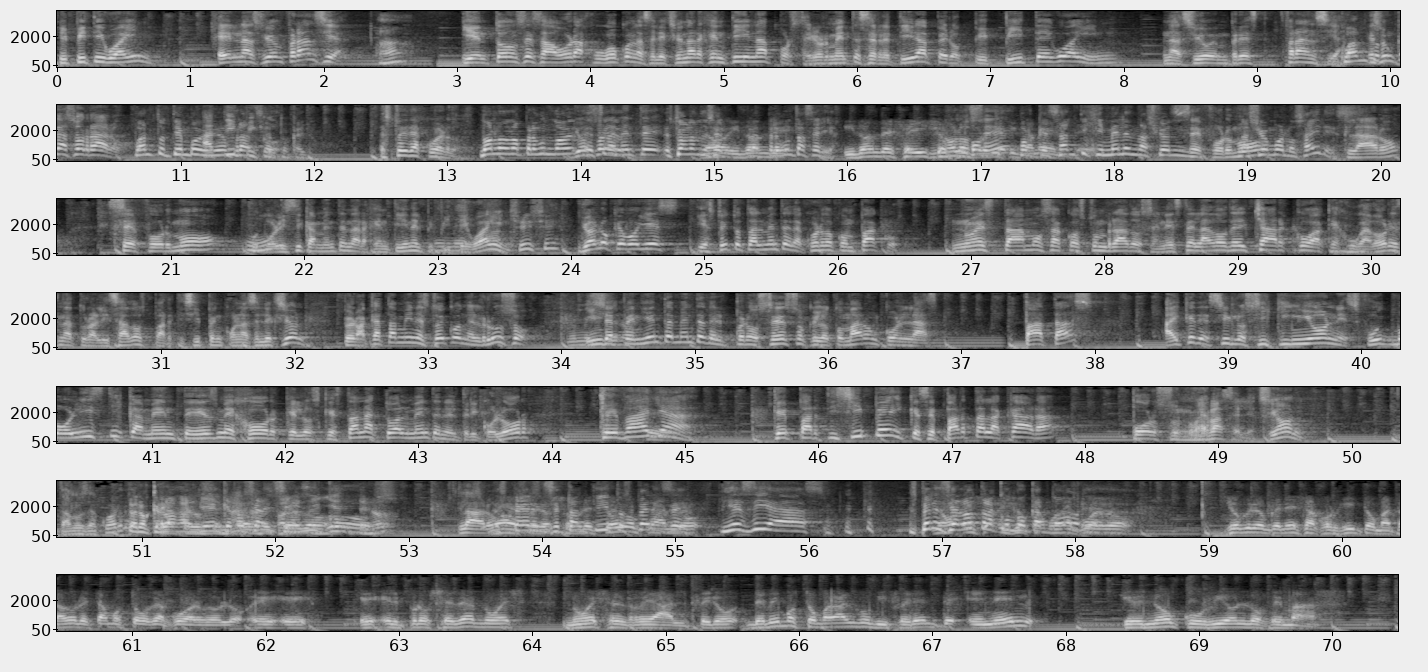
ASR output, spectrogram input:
Pipiti Higuaín. Él nació en Francia. Ah, Y entonces ahora jugó con la selección argentina, posteriormente se retira, pero Pipite Higuaín nació en Brest, Francia. ¿Cuánto- Es un caso raro. ¿Cuánto tiempo vivió en atípico. Francia, Tocayo? Estoy de acuerdo. No, no, no, pregunto. Yo es solamente- Estoy hablando No, serio. ¿y una dónde- pregunta seria. ¿Y dónde se hizo No lo sé? Porque Santi Jiménez nació en, Se formó. nació en Buenos Aires. Claro, se formó futbolísticamente en Argentina el Pipita Higuaín. Sí, sí. Yo a lo que voy es, y estoy totalmente de acuerdo con Paco, no estamos acostumbrados en este lado del charco a que jugadores naturalizados participen con la selección. Pero acá también estoy con el ruso. Independientemente del proceso que lo tomaron con las patas, hay que decirlo, si Quiñones futbolísticamente es mejor que los que están actualmente en el tricolor, que vaya, que participe y que se parta la cara por su nueva selección. ¿Estamos de acuerdo? Pero que lo hagan bien, que no sean sobre todo- cínicos. ¿no? Claro. No, espérense tantito, espérense. cuando- 10 días. Espérense No, a la otra convocatoria. Yo creo que en esa, Jorgito Matador, estamos todos de acuerdo. Lo- eh, eh, eh, el proceder no es, no es el real, pero debemos tomar algo diferente en él que no ocurrió en los demás.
